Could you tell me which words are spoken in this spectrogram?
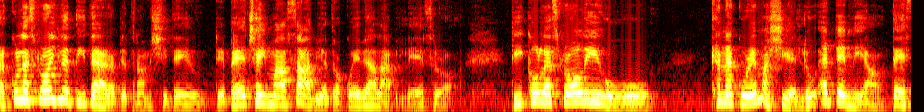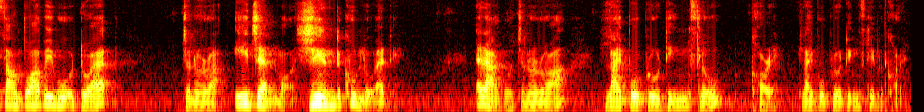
အဲ cholesterol ရွက်တီးတဲ့ရတော့ပြဿနာမရှိသေးဘူးဒီဘယ်အချိန်မှာစပြီးတော့ကွဲပြားလာပြီလဲဆိုတော့ဒီ cholesterol လေးကိုခန္ဓာကိုယ်ထဲမှာရှိတဲ့လိုအပ်တဲ့နေရာကိုတည်ဆောင်သွားပေးဖို့အတွက်ကျွန်တော်တို့က agent ပေါ့ရင်တစ်ခုလိုအပ်တယ်အဲ့ဒါကိုကျွန်တော်တို့က lipoproteins လို့ ခေါ်တယ် lipoproteins တွေလို့ခေါ်တယ်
